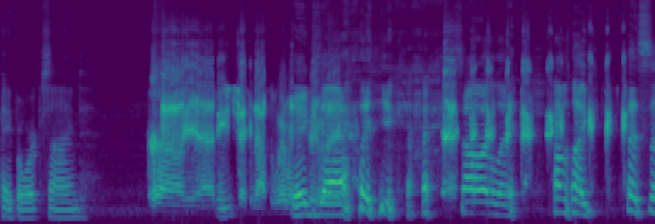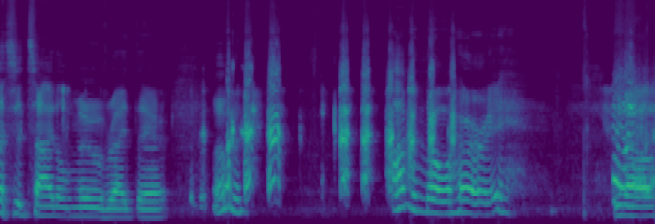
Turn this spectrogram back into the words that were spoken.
paperwork signed. oh he's checking out the women. Exactly, totally. I'm like that's such a title move right there. I'm in, I'm in no hurry. You know.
